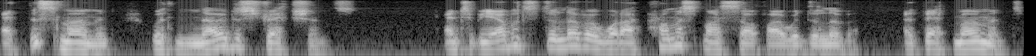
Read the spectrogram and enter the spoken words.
at this moment with no distractions. And to be able to deliver what I promised myself I would deliver at that moment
